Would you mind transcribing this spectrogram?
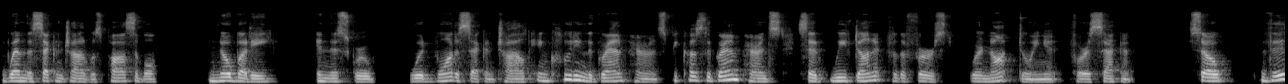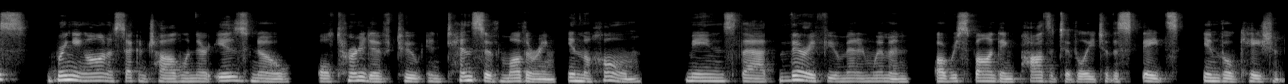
when the second child was possible, nobody in this group would want a second child, including the grandparents, because the grandparents said, We've done it for the first, we're not doing it for a second. So, this bringing on a second child when there is no alternative to intensive mothering in the home means that very few men and women are responding positively to the state's invocation.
